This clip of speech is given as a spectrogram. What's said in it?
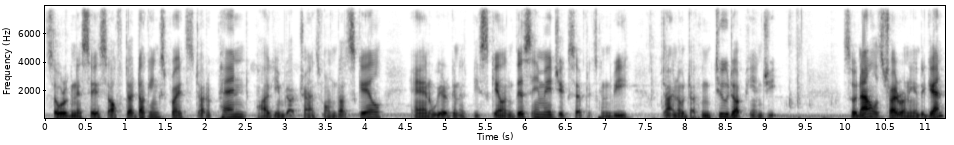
So we're going to say self.ducking sprites.append pygame.transform.scale and we are going to be scaling this image except it's going to be dino ducking2.png. So now let's try running it again.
